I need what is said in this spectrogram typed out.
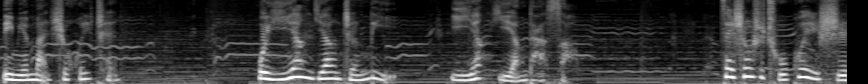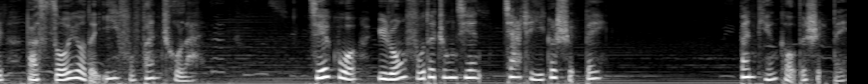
里面满是灰尘，我一样一样整理，一样一样打扫。在收拾橱柜时，把所有的衣服翻出来，结果羽绒服的中间夹着一个水杯，斑点狗的水杯。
